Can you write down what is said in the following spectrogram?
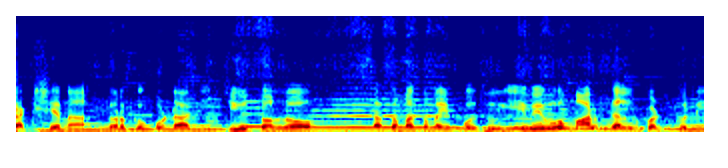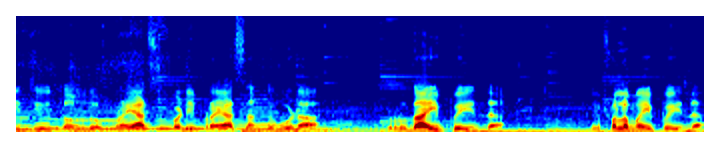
రక్షణ దొరకకుండా నీ జీవితంలో సతమతమైపోతూ ఏవేవో మార్గాలను పట్టుకొని నీ జీవితంలో ప్రయాసపడి ప్రయాసంతా కూడా వృధా అయిపోయిందా విఫలమైపోయిందా?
